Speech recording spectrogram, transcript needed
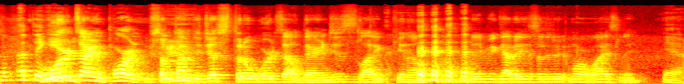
I, I think he- words are important. Sometimes you just throw words out there and just like you know maybe you gotta use a little bit more wisely. yeah.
